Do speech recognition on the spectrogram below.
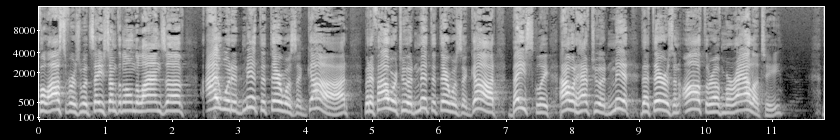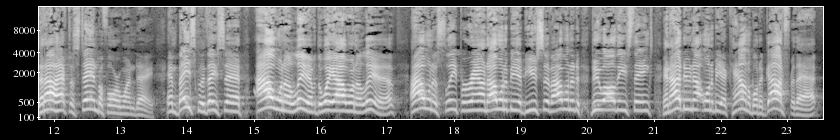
philosophers would say something along the lines of, I would admit that there was a God, but if I were to admit that there was a God, basically I would have to admit that there is an author of morality that I'll have to stand before one day. And basically, they said, I want to live the way I want to live. I want to sleep around. I want to be abusive. I want to do all these things. And I do not want to be accountable to God for that.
